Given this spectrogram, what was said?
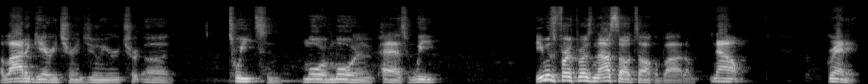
a lot of Gary Trent Jr. Uh, tweets and more and more in the past week. He was the first person I saw talk about him. Now, granted,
